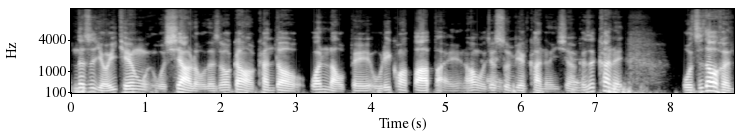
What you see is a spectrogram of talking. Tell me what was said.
那是有一天我我下楼的时候，刚好看到弯老杯五力跨八百，然后我就哎顺便看了一下。哎可是看了，我知道很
